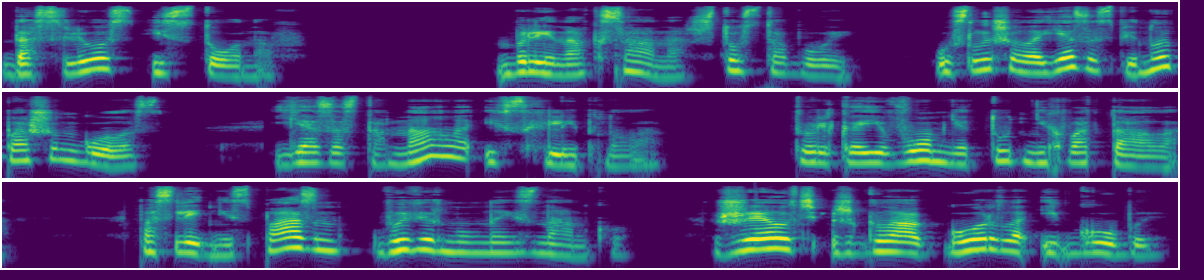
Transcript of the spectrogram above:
До слез и стонов. «Блин, Оксана, что с тобой?» Услышала я за спиной Пашин голос. Я застонала и всхлипнула. Только его мне тут не хватало. Последний спазм вывернул наизнанку. Желчь жгла горло и губы.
